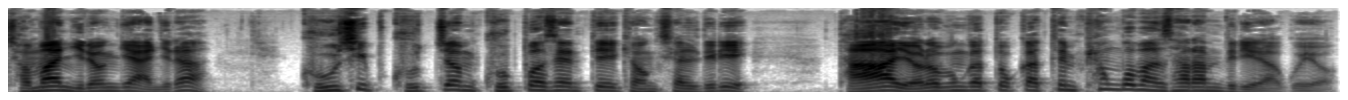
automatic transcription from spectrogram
저만 이런 게 아니라 99.9%의 경찰들이 다 여러분과 똑같은 평범한 사람들이라고요.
